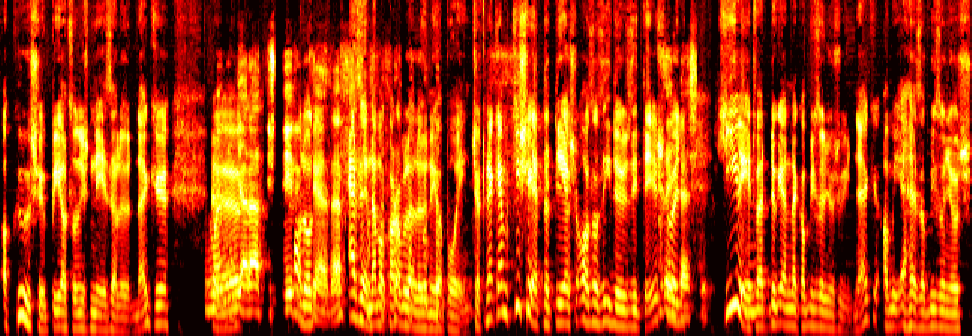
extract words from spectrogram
a külső piacon is nézelődnek. Majd mindjárt át is térünk erre. Ezért nem akarom lelőni a poént. Csak nekem kísérteties az az időzítés, Ez hogy hírét vettük ennek a bizonyos ügynek, ami ehhez a bizonyos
